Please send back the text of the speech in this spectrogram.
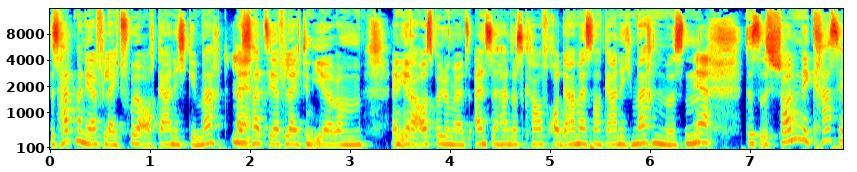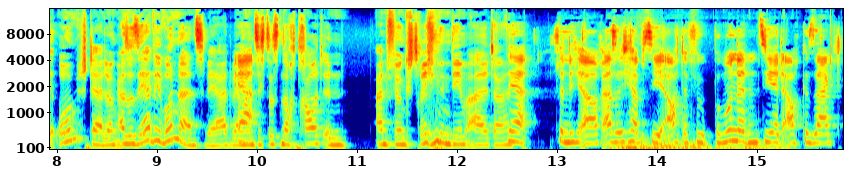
das hat man ja vielleicht früher auch gar nicht gemacht. Nee. Das hat sie ja vielleicht in ihrem, in ihrer Ausbildung als Einzelhandelskauffrau damals noch gar nicht machen müssen. Ja. Das ist schon eine krasse Umstellung, also sehr bewundernswert, wenn ja. man sich das noch traut in Anführungsstrichen in dem Alter. Ja, finde ich auch. Also ich habe sie auch dafür bewundert und sie hat auch gesagt,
